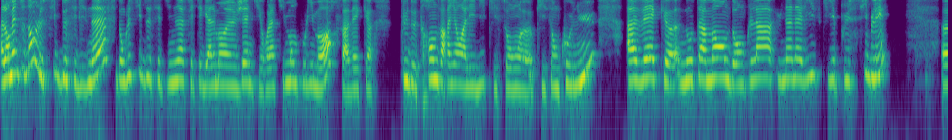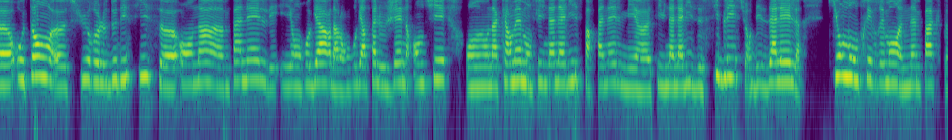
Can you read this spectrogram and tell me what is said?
Alors maintenant, le CYP de C19. Donc le CYP de C19 est également un gène qui est relativement polymorphe, avec plus de 30 variants alléliques qui sont, qui sont connus, avec notamment donc là une analyse qui est plus ciblée, euh, autant euh, sur le 2D6, euh, on a un panel et, on regarde, alors on regarde pas le gène entier, on, a quand même, on fait une analyse par panel, mais c'est une analyse ciblée sur des allèles qui ont montré vraiment un impact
